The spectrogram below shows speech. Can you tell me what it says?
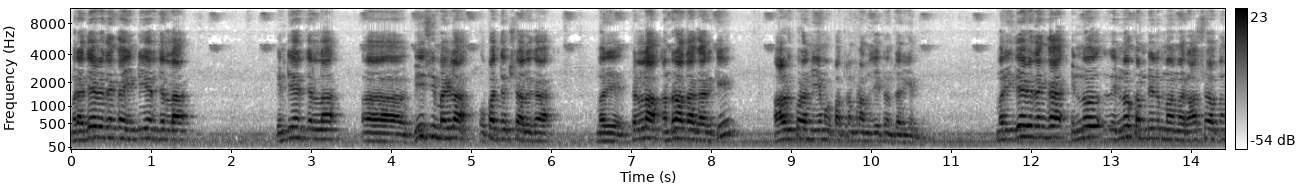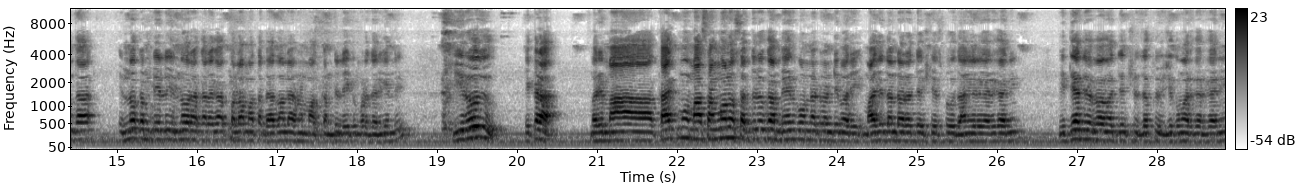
మరి అదేవిధంగా ఎన్టీఆర్ జిల్లా ఎన్టీఆర్ జిల్లా బీసీ మహిళా ఉపాధ్యక్షురాలుగా మరి పిల్ల అనురాధ గారికి ఆవిడ కూడా నియామక పత్రం కూడా అందజేయడం జరిగింది. మరి ఇదే విధంగా ఎన్నో ఎన్నో కమిటీలు మా రాష్ట్ర వ్యాప్తంగా ఎన్నో కమిటీలు ఎన్నో రకాలుగా కుల మత భేదం లేకుండా మా కమిటీలు వేయడం కూడా జరిగింది. ఈరోజు ఇక్కడ మరి మా కార్యక్రమం మా సంఘంలో సభ్యులుగా మేనుగా ఉన్నటువంటి మరి మాజీ దండారు అధ్యక్షుడు ఎస్పో దానివేలు గారు కానీ విద్యార్థి విభాగం అధ్యక్షుడు జక్కు విజయకుమార్ గారు కానీ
